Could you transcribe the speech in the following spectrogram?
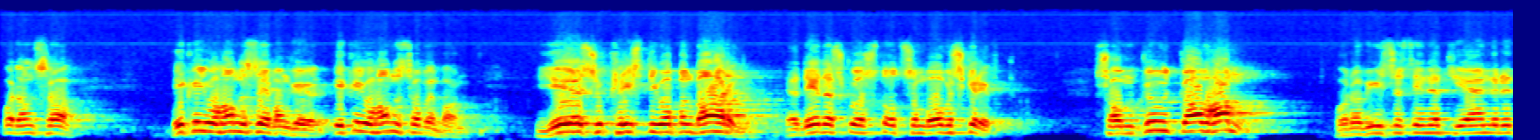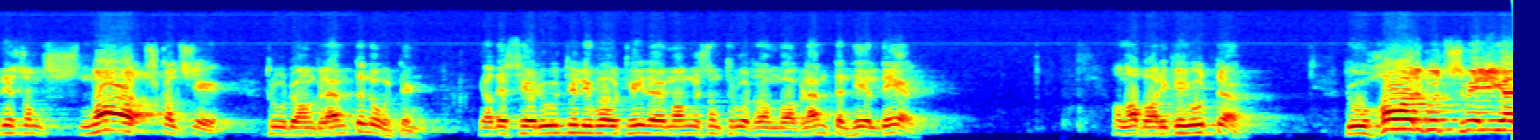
Hvordan sa Ikke Johannes evangelium, ikke Johannes åpenbaring. Jesu Kristi åpenbaring. Det er det det skulle ha stått som overskrift. Som Gud gav ham for å vise sine tjenere det som snart skal skje. Tror du han glemte noen ting? Ja, det ser ut til i vår tid det er mange som tror at han må ha glemt en hel del. Han har bare ikke gjort det. Du har Guds vilje,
